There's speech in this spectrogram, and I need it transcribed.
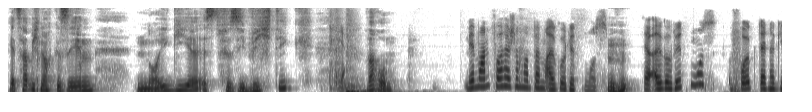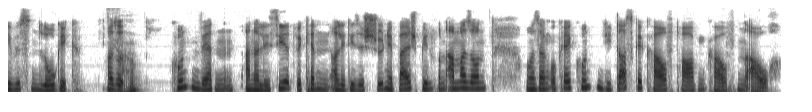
Jetzt habe ich noch gesehen, Neugier ist für Sie wichtig. Ja. Warum? Wir waren vorher schon mal beim Algorithmus. Mhm. Der Algorithmus folgt einer gewissen Logik. Also ja. Kunden werden analysiert. Wir kennen alle dieses schöne Beispiel von Amazon, wo wir sagen, okay, Kunden, die das gekauft haben, kaufen auch.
